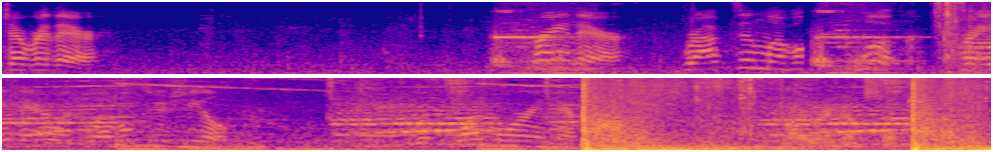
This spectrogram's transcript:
Package over there. Prey there. Wrapped in level. Look, Prey there with level 2 shield. With one more in pocket. firing on subject.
